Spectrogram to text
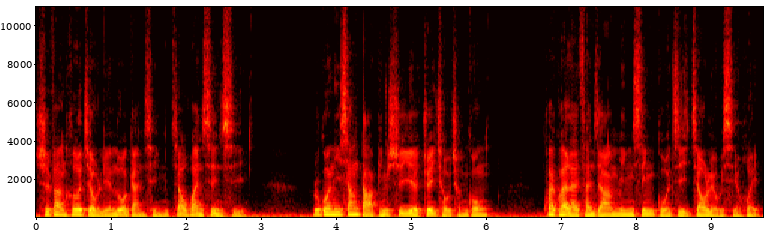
吃饭喝酒，联络感情，交换信息。如果你想打拼事业，追求成功，快快来参加明星国际交流协会。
